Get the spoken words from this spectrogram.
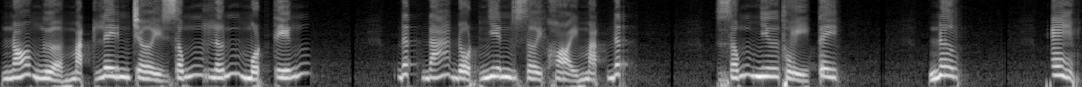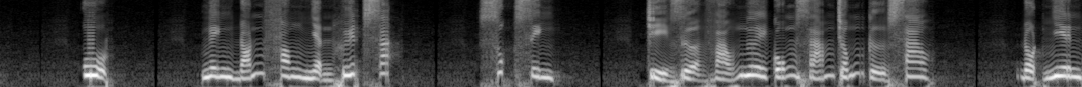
Nó ngửa mặt lên trời giống lớn một tiếng. Đất đá đột nhiên rời khỏi mặt đất. Giống như thủy tê. Nơ. E. U. nghênh đón phong nhận huyết sắc. Xúc sinh. Chỉ dựa vào ngươi cũng dám chống cự sao. Đột nhiên,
